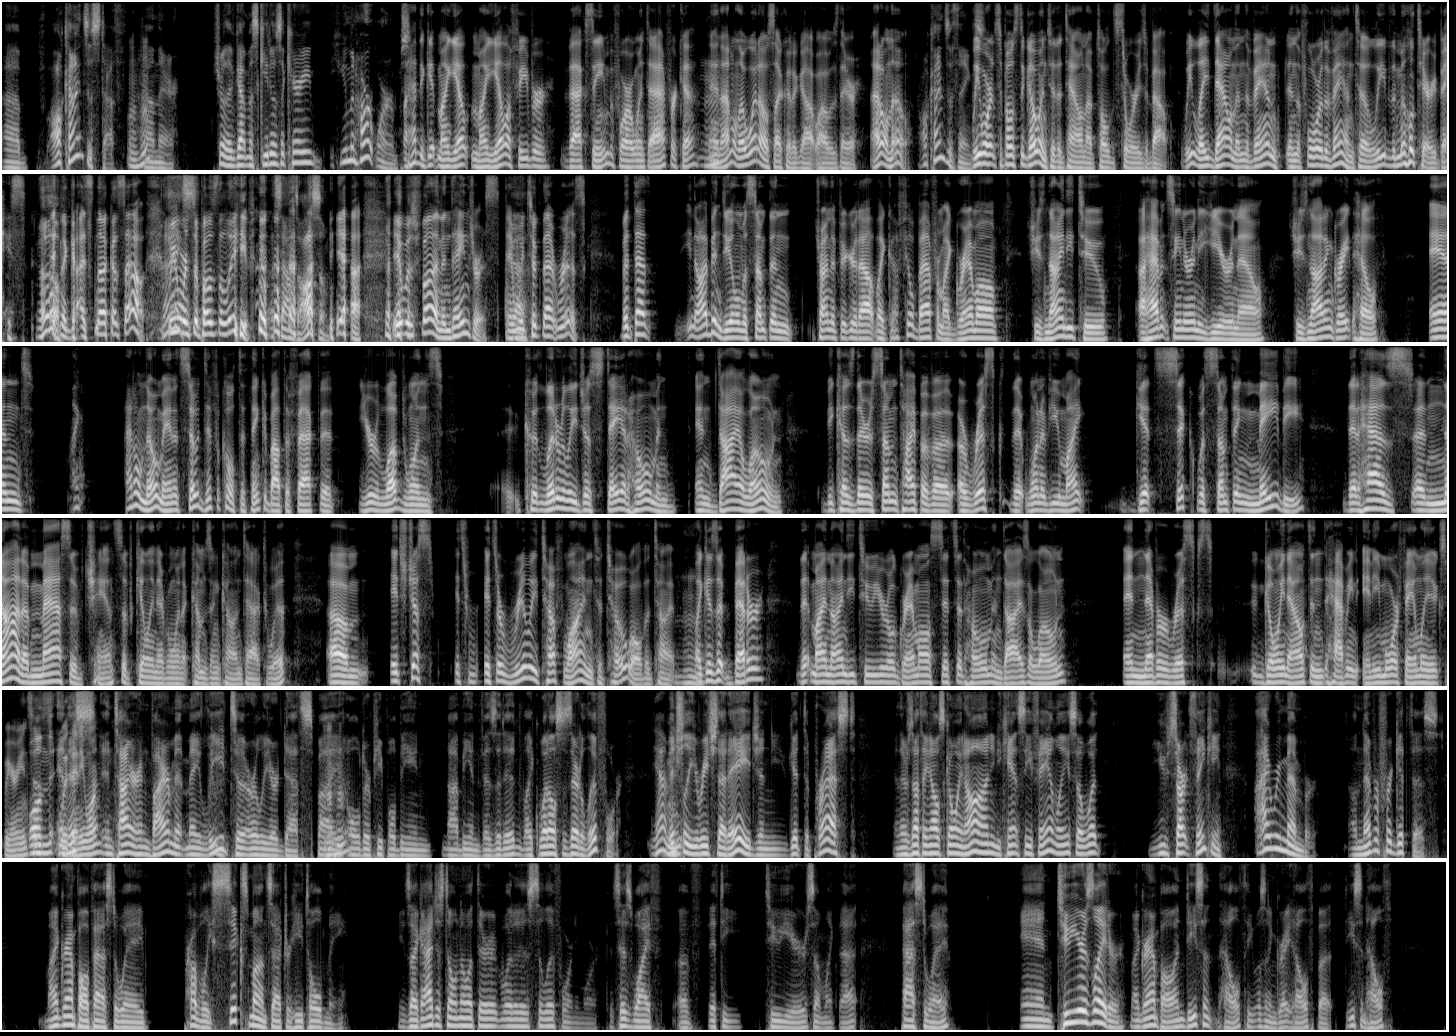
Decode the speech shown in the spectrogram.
uh, all kinds of stuff Mhm. down there. Sure, they've got mosquitoes that carry human heartworms. I had to get my yellow, my yellow fever vaccine before I went to Africa, Mhm. and I don't know what else I could have got while I was there. I don't know. all kinds of things. We weren't supposed to go into the town I've told stories about. We laid down in the van, in the floor of the van to leave the military base. Oh. And the guy snuck us out. We weren't supposed to leave. That sounds awesome. yeah. It was fun and dangerous. And we took that risk. But that, you know, I've been dealing with something, trying to figure it out. Like, I feel bad for my grandma. She's 92. I haven't seen her in a year now. She's not in great health. And, like, I don't know, man. It's so difficult to think about the fact that your loved ones uh, could literally just stay at home and and die alone because there's some type of a, a risk that one of you might get sick with something maybe that has uh, not a massive chance of killing everyone it comes in contact with. Um, it's just it's it's a really tough line to toe all the time. Like, is it better that my 92 year old grandma sits at home and dies alone and never risks going out and having any more family experiences Well, and, and with this anyone? entire environment may lead to earlier deaths by Mhm. older people being not being visited. Like, what else is there to live for? yeah, I mean, Eventually, you reach that age and you get depressed, and there's nothing else going on, and you can't see family. So, what you start thinking? I remember, I'll never forget this. My grandpa passed away probably six months after he told me. He's like, I just don't know what there what it is to live for anymore because his wife of 52 years, something like that, passed away. And two years later, my grandpa, in decent health, he wasn't in great health, but decent health,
